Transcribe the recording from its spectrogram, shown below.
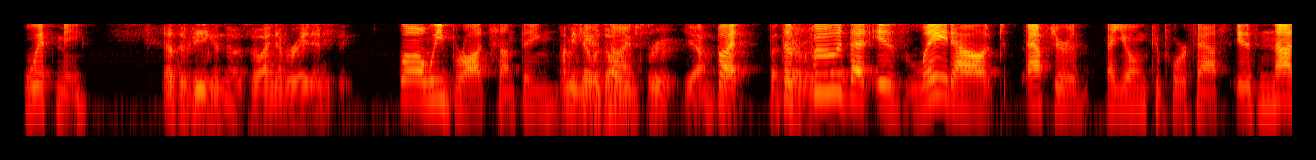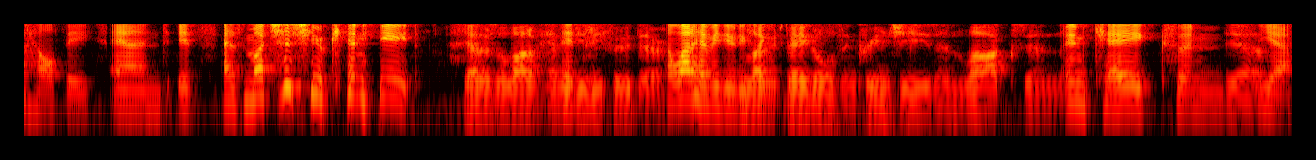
with me. As a vegan, though, so I never ate anything. Well, we brought something. I mean, there was times. always fruit, yeah. But, but the was- food that is laid out after a Yom Kippur fast is not healthy, and it's as much as you can eat. Yeah, there's a lot of heavy It's- duty food there. A lot of heavy duty food. like food. bagels and cream cheese and lox and and cakes and yeah, yeah.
